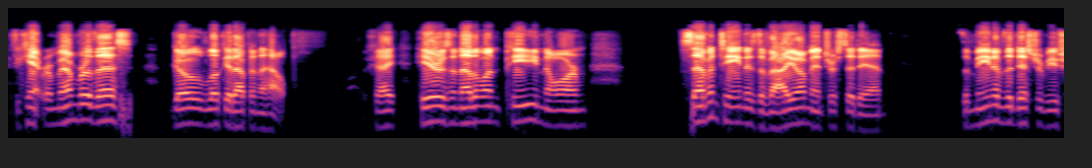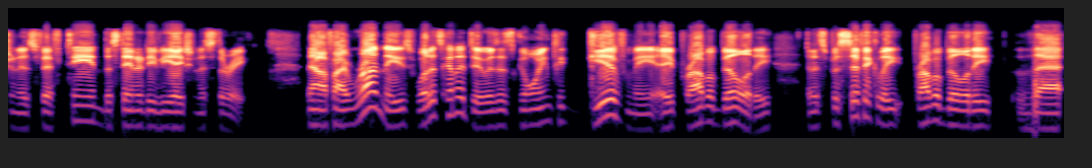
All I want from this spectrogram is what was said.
If you can't remember this, go look it up in the help. Okay, here's another one, p norm. 17 is the value I'm interested in. The mean of the distribution is 15. The standard deviation is 3. Now, if I run these, what it's going to do is it's going to give me a probability, and it's specifically probability that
